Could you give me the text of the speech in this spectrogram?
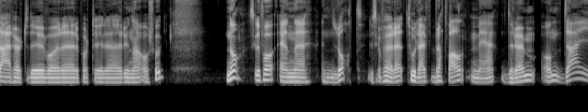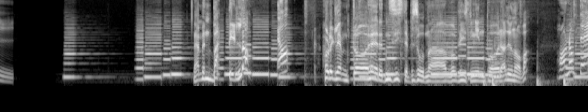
der hørte du vår eh, reporter eh, Runa Årskog. Nå skal du få en, eh, en låt. Du skal få høre Torleif Brattvall med 'Drøm om deg'. Neimen, Bertil, da! Ja? Har du glemt å høre den siste episoden av Opplysningen på Radio Nova? Har nok det.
